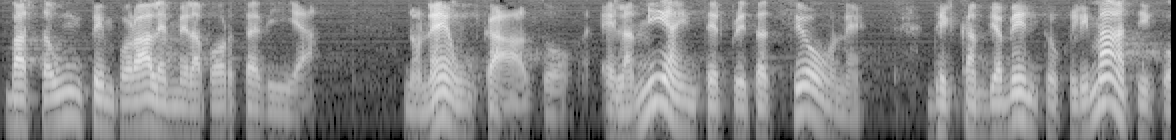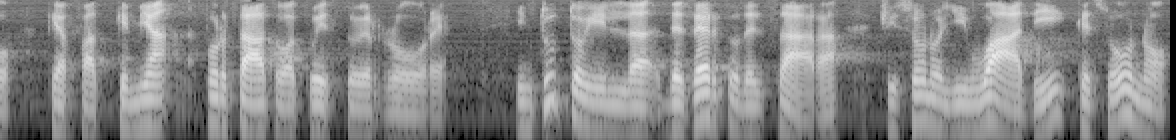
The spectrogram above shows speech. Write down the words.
basta un temporale e me la porta via, non è un caso, è la mia interpretazione del cambiamento climatico che, fatto, che mi ha portato a questo errore. In tutto il deserto del Sahara ci sono gli wadi che sono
